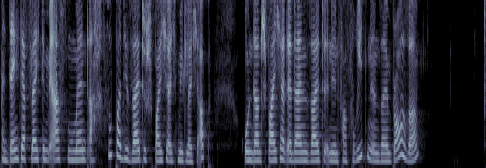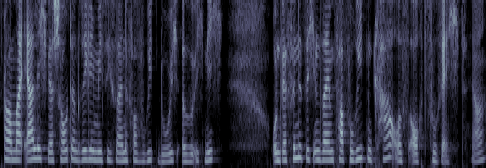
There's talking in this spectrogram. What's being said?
dann denkt er vielleicht im ersten Moment, ach super, die Seite speichere ich mir gleich ab. Und dann speichert er deine Seite in den Favoriten in seinem Browser. Aber mal ehrlich, wer schaut denn regelmäßig seine Favoriten durch? Also ich nicht. Und wer findet sich in seinem Favoriten Chaos auch zurecht? Ja,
